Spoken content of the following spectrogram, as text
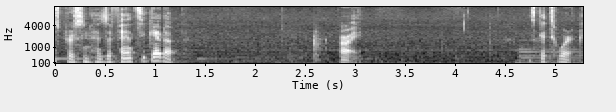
This person has a fancy getup. Alright. Let's get to work.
